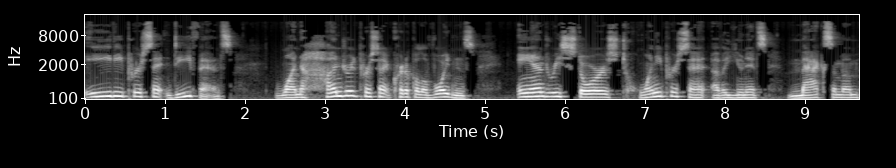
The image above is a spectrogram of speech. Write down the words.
80% defense, 100% critical avoidance, and restores 20% of a unit's maximum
